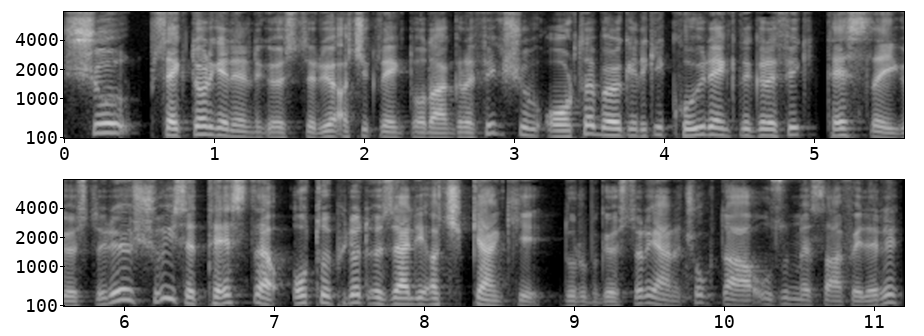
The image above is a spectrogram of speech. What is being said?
Şu sektör genelini gösteriyor. Açık renkli olan grafik. Şu orta bölgedeki koyu renkli grafik Tesla'yı gösteriyor. Şu ise Tesla otopilot özelliği açıkken ki durumu gösteriyor. Yani çok daha uzun mesafeleri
